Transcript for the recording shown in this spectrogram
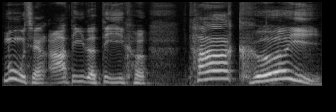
目前 R D 的第一颗，它可以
